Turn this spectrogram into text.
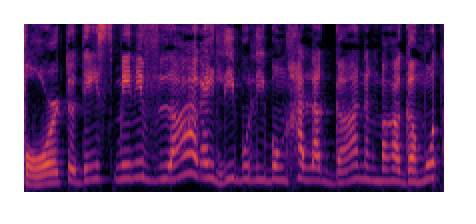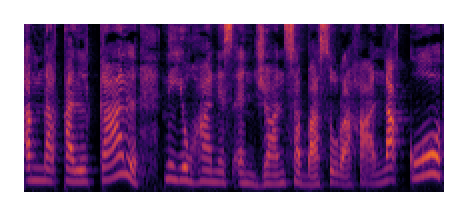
For today's mini vlog ay libo-libong halaga ng mga gamot ang nakalkal ni Johannes and John sa basurahan. Naku,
